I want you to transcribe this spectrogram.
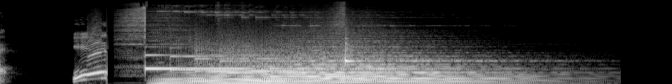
ఏ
